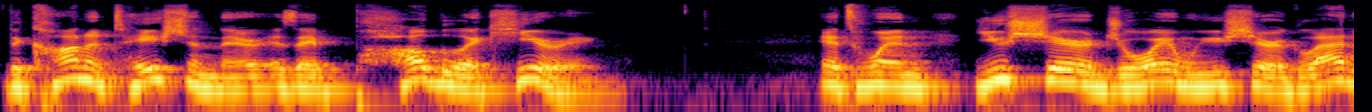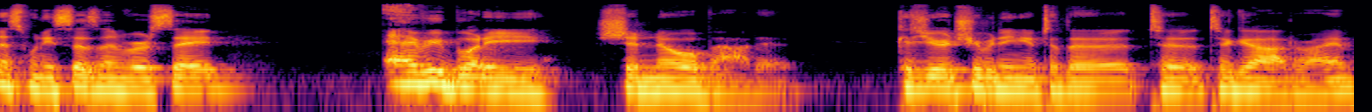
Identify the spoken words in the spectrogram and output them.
the connotation there is a public hearing. It's when you share joy and when you share gladness, when he says in verse 8, everybody should know about it because you're attributing it to the to, to God, right?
